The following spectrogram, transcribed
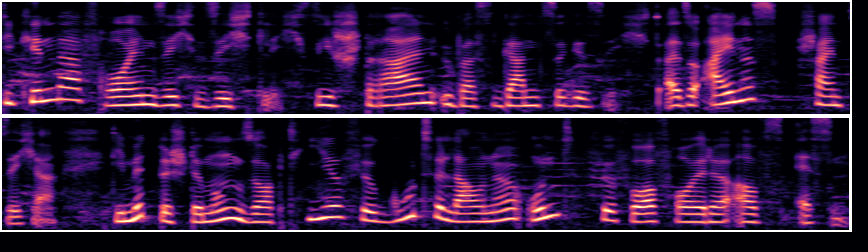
Die Kinder freuen sich sichtlich. Sie strahlen übers ganze Gesicht. Also eines scheint sicher. Die Mitbestimmung sorgt hier für gute Laune und für Vorfreude aufs Essen.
